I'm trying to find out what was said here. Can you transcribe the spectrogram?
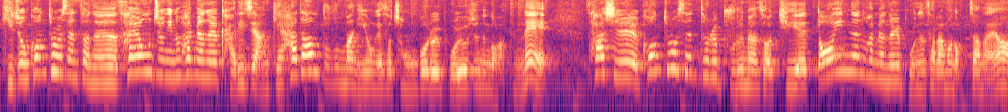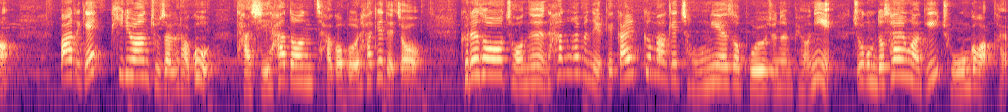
기존 컨트롤 센터는 사용 중인 화면을 가리지 않게 하단 부분만 이용해서 정보를 보여주는 것 같은데 사실 컨트롤 센터를 부르면서 뒤에 떠 있는 화면을 보는 사람은 없잖아요. 빠르게 필요한 조작을 하고 다시 하던 작업을 하게 되죠. 그래서 저는 한 화면을 이렇게 깔끔하게 정리해서 보여주는 편이 조금 더 사용하기 좋은 것 같아요.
